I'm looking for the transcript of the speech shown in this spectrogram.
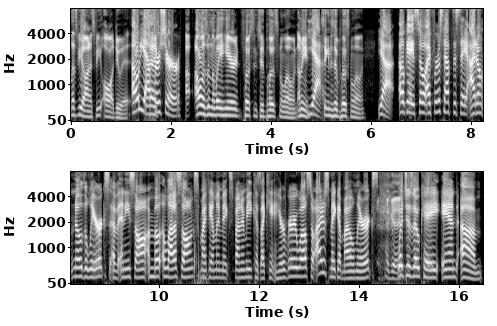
let's be honest, we all do it. Oh yeah, Heck, for sure. I, I was on the way here posting to Post Malone. I mean, Yeah. singing to Post Malone. Yeah. Okay. So I first have to say I don't know the lyrics of any song. A a lot of songs. My family makes fun of me because I can't hear very well. So I just make up my own lyrics, Okay. which is okay. And um,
